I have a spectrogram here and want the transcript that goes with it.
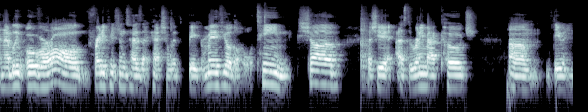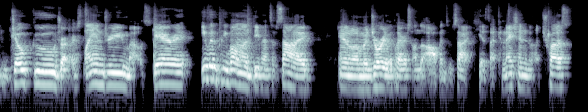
And I believe overall, Freddie Kitchens has that connection with Baker Mayfield, the whole team, Chubb, especially as the running back coach um, David Njoku, Jarvis Landry, Myles Garrett, even people on the defensive side, and a majority of the players on the offensive side. He has that connection, that trust,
